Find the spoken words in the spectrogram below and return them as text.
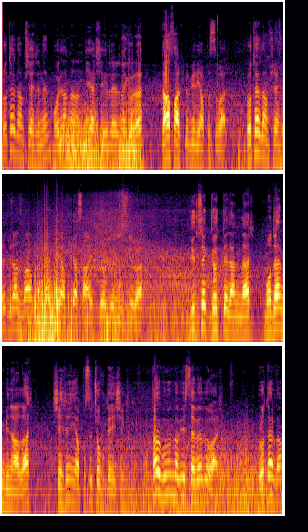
Rotterdam şehrinin Hollanda'nın diğer şehirlerine göre daha farklı bir yapısı var. Rotterdam şehri biraz daha modern bir yapıya sahip gördüğünüz gibi. Yüksek gökdelenler, modern binalar, şehrin yapısı çok değişik. Tabi bunun da bir sebebi var. Rotterdam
